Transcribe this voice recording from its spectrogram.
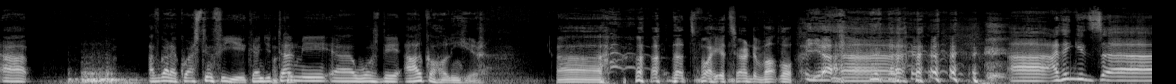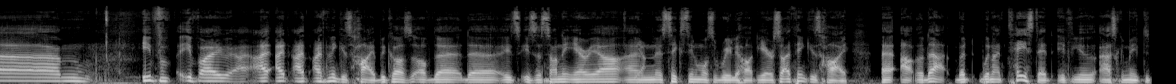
uh, I've got a question for you. Can you tell me uh, what's the alcohol in here? Uh, that's why you turned the bottle. Yeah. Uh, uh, I think it's um, if if I, I I I think it's high because of the the it's, it's a sunny area and 16 was a really hot year, so I think it's high uh, out of that. But when I taste it, if you ask me to,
